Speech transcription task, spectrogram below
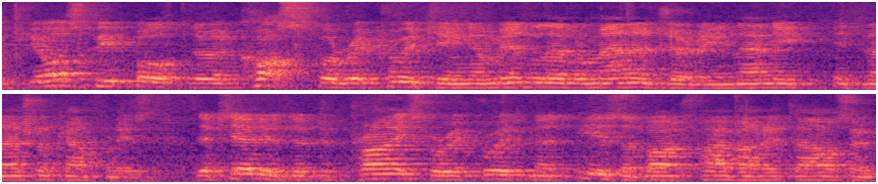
If you ask people the cost for recruiting a middle-level manager in any international companies, they tell you that the price for recruitment is about 500,000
